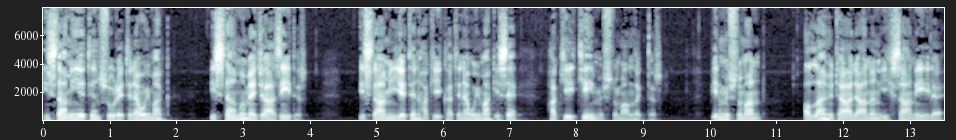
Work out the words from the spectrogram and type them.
İslamiyetin suretine uymak İslamı mecazidir. İslamiyetin hakikatine uymak ise hakiki Müslümanlıktır. Bir Müslüman Allahü Teala'nın ihsanı ile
